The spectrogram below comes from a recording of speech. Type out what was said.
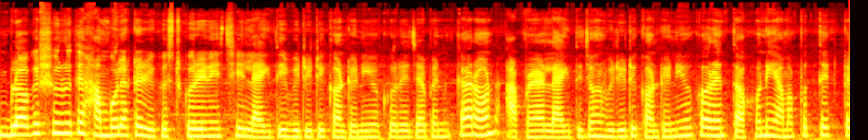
ব্লগের শুরুতে হাম্বল একটা রিকোয়েস্ট করে নিচ্ছি লাইক দিয়ে ভিডিওটি কন্টিনিউ করে যাবেন। কারণ আপনারা লাইক দিয়ে যখন ভিডিওটি কন্টিনিউ করেন, তখনই আমার প্রত্যেকটা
